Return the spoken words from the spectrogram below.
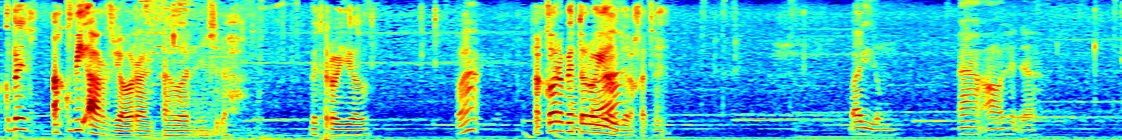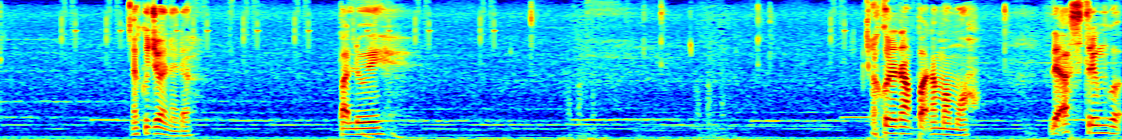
Aku bet aku BR je orang tahuannya sudah. Battle Royale. Apa? Aku ada Battle Apa? Royale je lah katanya. Belum. Ah, oh sudah. Aku join ada. Palui. Aku dah nampak nama mu. Dia stream kok.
